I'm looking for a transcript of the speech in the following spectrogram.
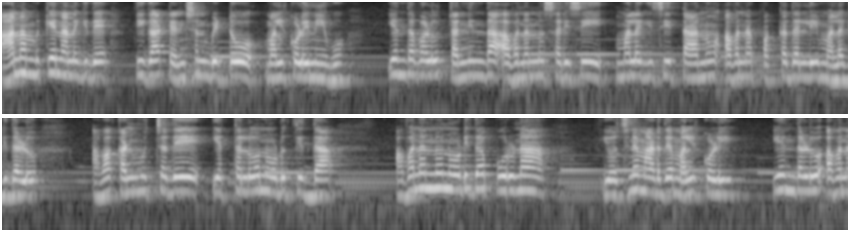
ಆ ನಂಬಿಕೆ ನನಗಿದೆ. ಈಗ ಟೆನ್ಷನ್ ಬಿಟ್ಟು ಮಲ್ಕೊಳ್ಳಿ ನೀವು. ಎಂದವಳು ತನ್ನಿಂದ ಅವನನ್ನು ಸರಿಸಿ ಮಲಗಿಸಿ ತಾನು ಅವನ ಪಕ್ಕದಲ್ಲಿ ಮಲಗಿದಳು. ಅವ ಕಣ್ಮುಚ್ಚದೆ ಎತ್ತಲೋ ನೋಡುತ್ತಿದ್ದ. ಅವನನ್ನು ನೋಡಿದ ಪೂರ್ಣ, ಯೋಚನೆ ಮಾಡದೆ ಮಲ್ಕೊಳ್ಳಿ ಎಂದಳು ಅವನ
